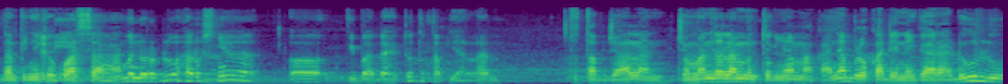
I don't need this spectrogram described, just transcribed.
dan punya Jadi, kekuasaan. menurut lu harusnya uh, ibadah itu tetap jalan tetap jalan. Cuman dalam bentuknya makanya blokade negara dulu.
